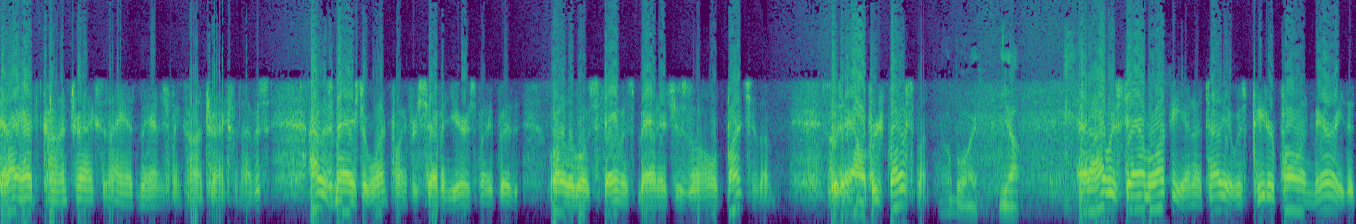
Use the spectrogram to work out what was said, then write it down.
and I had contracts, and I had management contracts, and I was, I was managed at one point for seven years by, by one of the most famous managers of a whole bunch of them. It was Albert Grossman. Oh boy, yeah. And I was damn lucky, and I tell you, it was Peter, Paul, and Mary that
